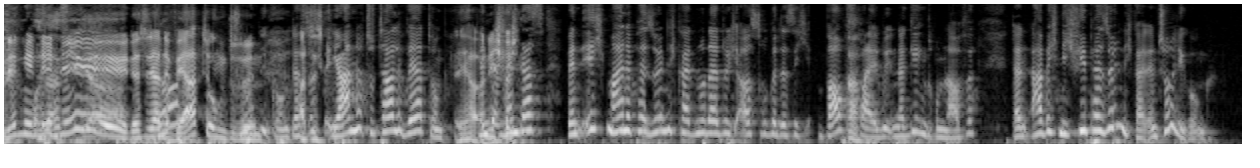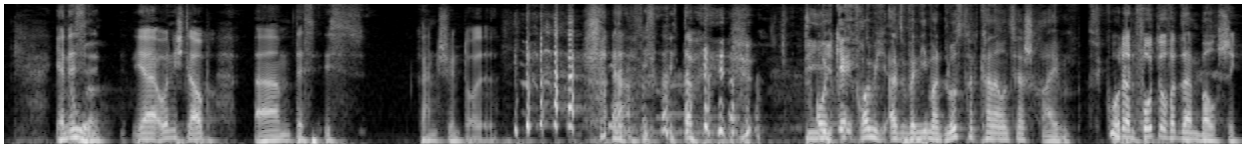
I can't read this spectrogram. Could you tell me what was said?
nee, nee, Oh, nee, das- nee. Das ist ja eine Doch, Wertung drin. Entschuldigung, das Also ist ja eine totale Wertung. Ja, und wenn, ich wenn, das, wenn ich meine Persönlichkeit nur dadurch ausdrücke, dass ich bauchfrei Ah. in der Gegend rumlaufe, dann habe ich nicht viel Persönlichkeit. Entschuldigung. Ja, das, ja, und ich glaube, ähm, das ist ganz schön doll. Ja. Also ich, ich glaub, die, Oh, ich, ich freue mich. Also, wenn jemand Lust hat, kann er uns ja schreiben. Oder ein Foto von seinem Bauch schicken.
